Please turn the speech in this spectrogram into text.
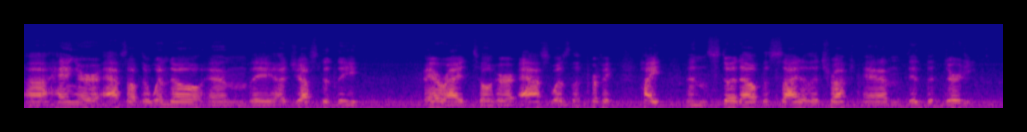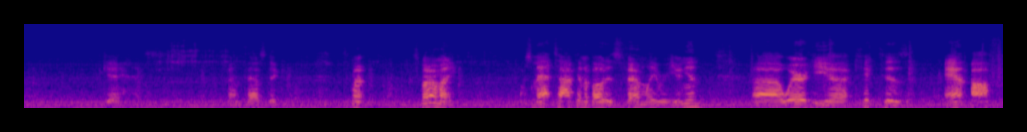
uh, hang her ass out the window, and they adjusted the air ride till her ass was the perfect height, then stood out the side of the truck and did the dirty. Okay, that's fantastic. Smart, smart money. Was Matt talking about his family reunion, uh, where he uh, kicked his aunt off,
